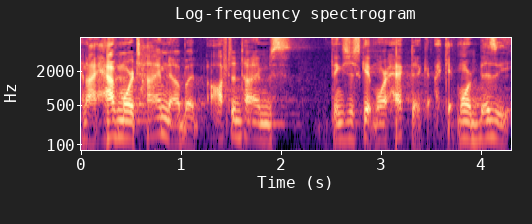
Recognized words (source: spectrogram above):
and I have more time now, but oftentimes things just get more hectic. I get more busy.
